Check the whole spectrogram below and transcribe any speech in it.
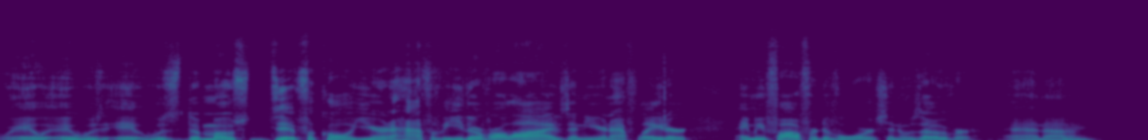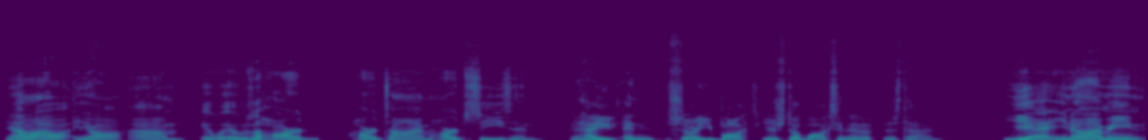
it, it was it was the most difficult year and a half of either of our lives. And a year and a half later amy filed for divorce and it was over. And uh, you know I, you know um, it, it was a hard hard time hard season. And how you and so are you box? You're still boxing at this time. yeah you know i mean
